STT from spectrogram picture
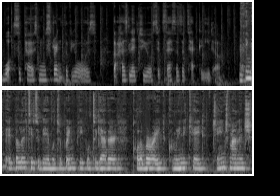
What's a personal strength of yours that has led to your success as a tech leader? I think the ability to be able to bring people together, collaborate, communicate, change manage,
